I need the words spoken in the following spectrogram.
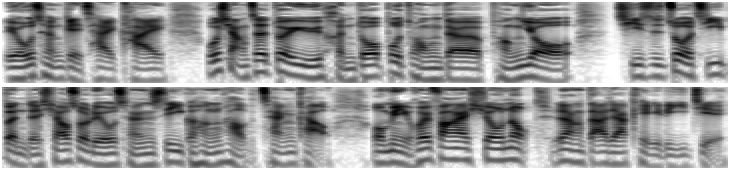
流程给拆开。我想这对于很多不同的朋友，其实做基本的销售流程是一个很好的参考。我们也会放在 Show Note，让大家可以理解。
